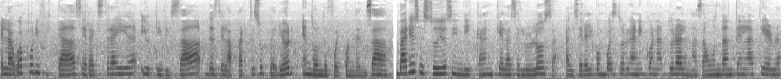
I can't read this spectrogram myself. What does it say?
el agua purificada será extraída y utilizada desde la parte superior en donde fue condensada. Varios estudios indican que la celulosa, al ser el compuesto orgánico natural más abundante en la Tierra,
